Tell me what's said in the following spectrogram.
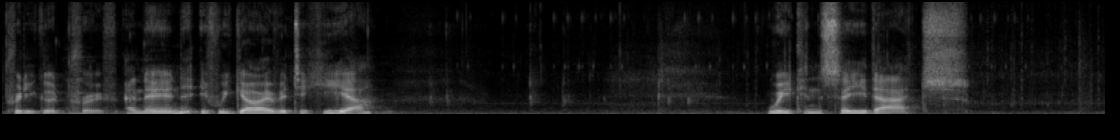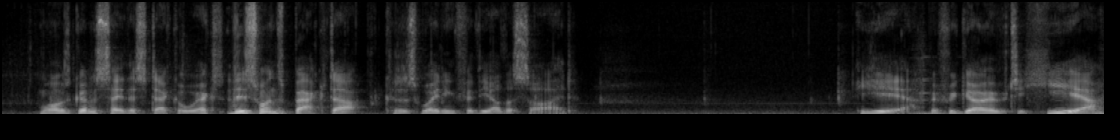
pretty good proof. And then if we go over to here, we can see that, well, I was going to say the stacker works. This one's backed up because it's waiting for the other side. Yeah, if we go over to here,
